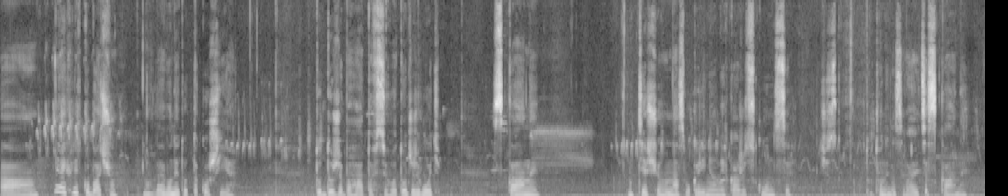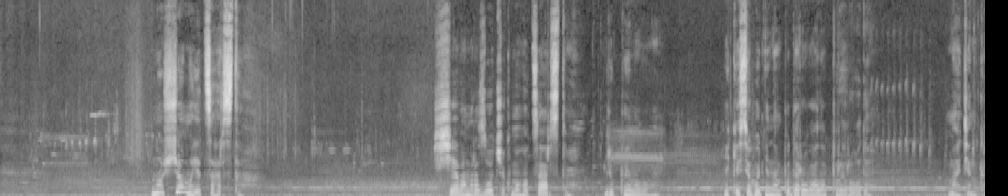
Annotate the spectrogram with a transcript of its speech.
а, я їх рідко бачу, але вони тут також є. Тут дуже багато всього. Тут живуть скани. Ті, що у нас в Україні на них кажуть скунси. Тут вони називаються скани. Ну що, моє царство? Ще вам разочок мого царства люпинового, яке сьогодні нам подарувала природа, матінка.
